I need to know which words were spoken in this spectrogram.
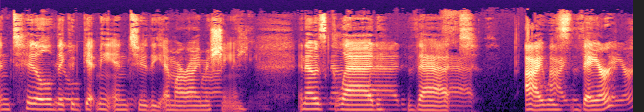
until they could get me into the MRI machine, and I was glad that I was there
